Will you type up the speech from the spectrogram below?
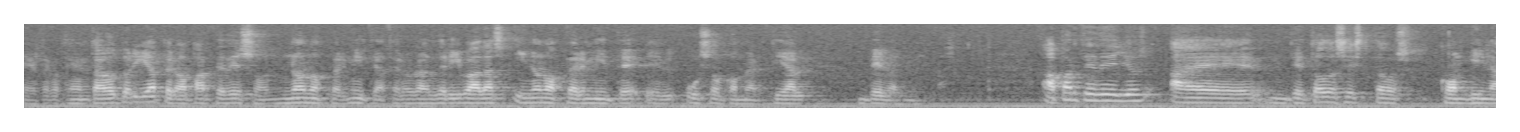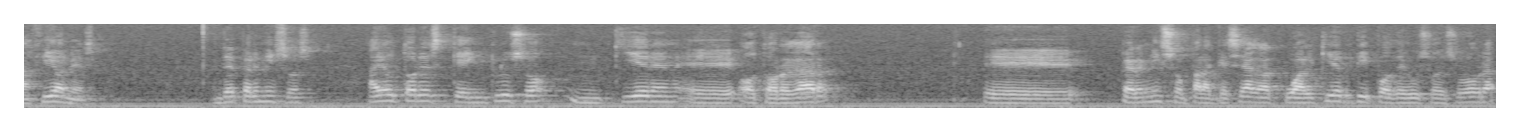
el reconocimiento de la autoría, pero aparte de eso no nos permite hacer obras derivadas y no nos permite el uso comercial de las mismas. Aparte de ellos, eh, de todas estas combinaciones de permisos, hay autores que incluso mm, quieren eh, otorgar eh, permiso para que se haga cualquier tipo de uso de su obra,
